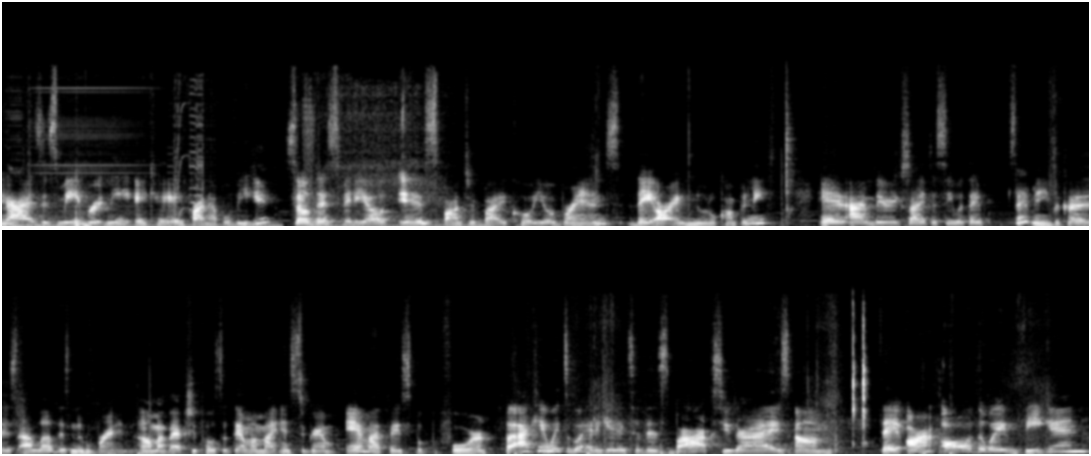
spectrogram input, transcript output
Hey guys, it's me, Brittany, aka Fineapple Vegan. So this video is sponsored by Koyo Brands. They are a noodle company, and I'm very excited to see what they sent me because I love this noodle brand. Um, I've actually posted them on my Instagram and my Facebook before, but I can't wait to go ahead and get into this box, you guys. Um, they aren't all the way vegan,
